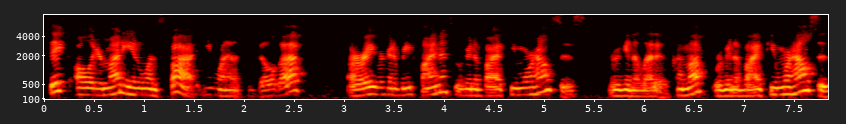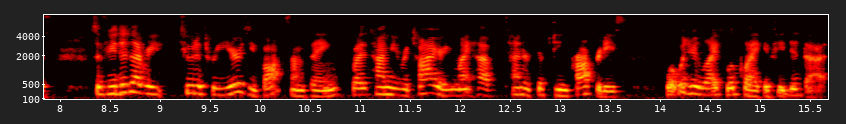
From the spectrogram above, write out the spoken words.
stick all your money in one spot. You want it to build up. All right, we're going to refinance. We're going to buy a few more houses. We're going to let it come up. We're going to buy a few more houses. So if you did every two to three years, you bought something, by the time you retire, you might have 10 or 15 properties. What would your life look like if you did that?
